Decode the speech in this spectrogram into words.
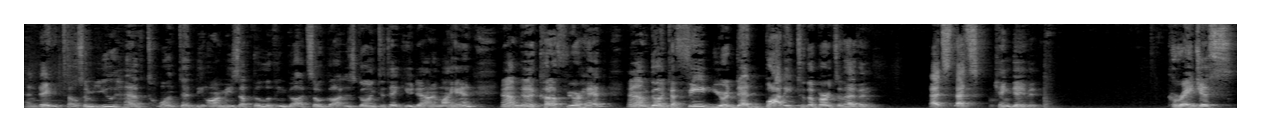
And David tells him, You have taunted the armies of the living God. So God is going to take you down at my hand, and I'm going to cut off your head, and I'm going to feed your dead body to the birds of heaven. That's, that's King David. Courageous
